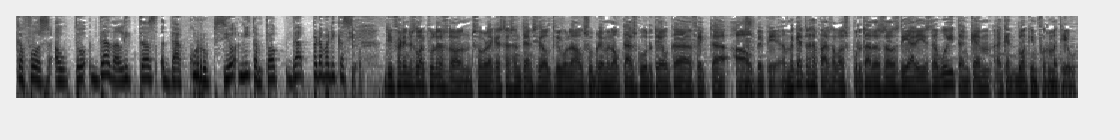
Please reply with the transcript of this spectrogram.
que fos autor de delictes de corrupció ni tampoc de prevaricació. Diferents lectures, doncs, sobre aquesta sentència del Tribunal Suprem en el cas Gürtel que afecta al PP. Amb aquest repàs a les portades dels diaris d'avui tanquem aquest bloc informatiu.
